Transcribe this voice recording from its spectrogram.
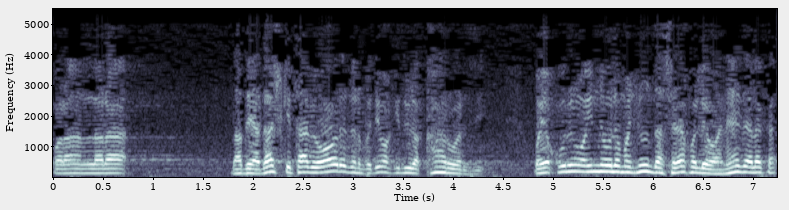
قران لره دا د یاداش کتاب واوري د په دی وخت دی قهر ورزي ويقولون وانه لمجنون دا سره خو لیوانه دی لکه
